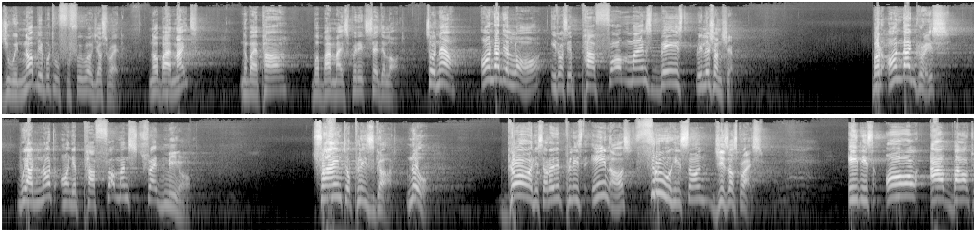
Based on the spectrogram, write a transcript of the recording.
you will not be able to fulfill what you just read. Not by might, not by power, but by my spirit, said the Lord. So now, under the law, it was a performance based relationship. But under grace, we are not on a performance treadmill trying to please God. No. God is already pleased in us through his son Jesus Christ. It is all about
